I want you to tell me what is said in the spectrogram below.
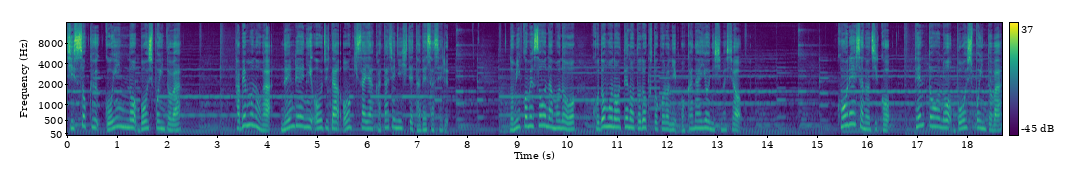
窒息誤飲の防止ポイントは食べ物は年齢に応じた大きさや形にして食べさせる。飲み込めそうなものを子どもの手の届くところに置かないようにしましょう。高齢者の事故転倒の防止ポイントは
